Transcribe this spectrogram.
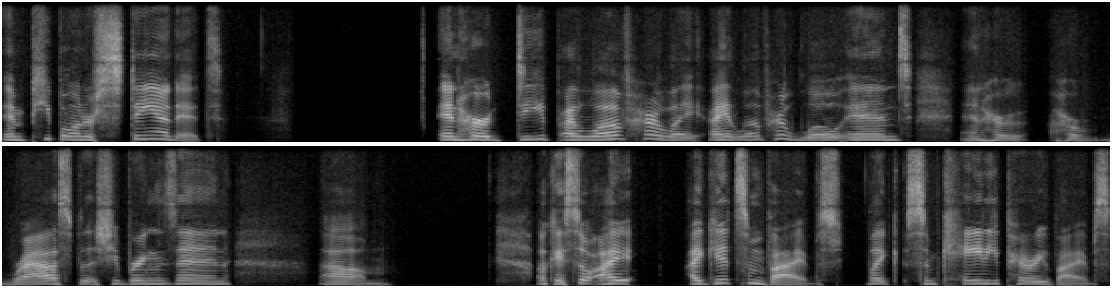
and people understand it and her deep i love her like i love her low end and her her rasp that she brings in. Um okay so i i get some vibes like some Katy Perry vibes.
